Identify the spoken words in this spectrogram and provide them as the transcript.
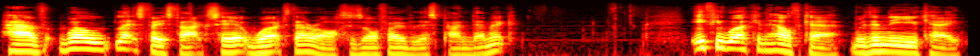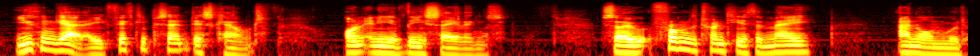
have, well, let's face facts here, worked their asses off over this pandemic. If you work in healthcare within the UK, you can get a 50% discount on any of these sailings. So from the 20th of May and onward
